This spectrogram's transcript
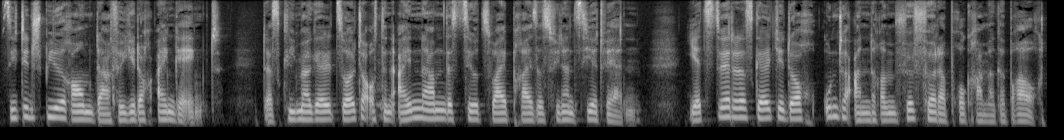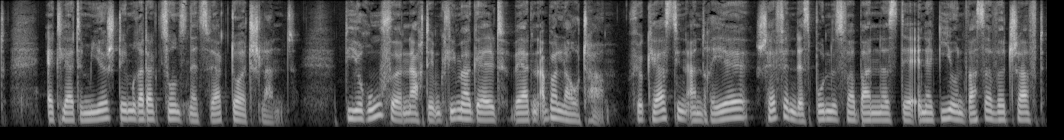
sieht den Spielraum dafür jedoch eingeengt. Das Klimageld sollte aus den Einnahmen des CO2-Preises finanziert werden. Jetzt werde das Geld jedoch unter anderem für Förderprogramme gebraucht, erklärte Mirsch dem Redaktionsnetzwerk Deutschland. Die Rufe nach dem Klimageld werden aber lauter. Für Kerstin Andrehe, Chefin des Bundesverbandes der Energie- und Wasserwirtschaft,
